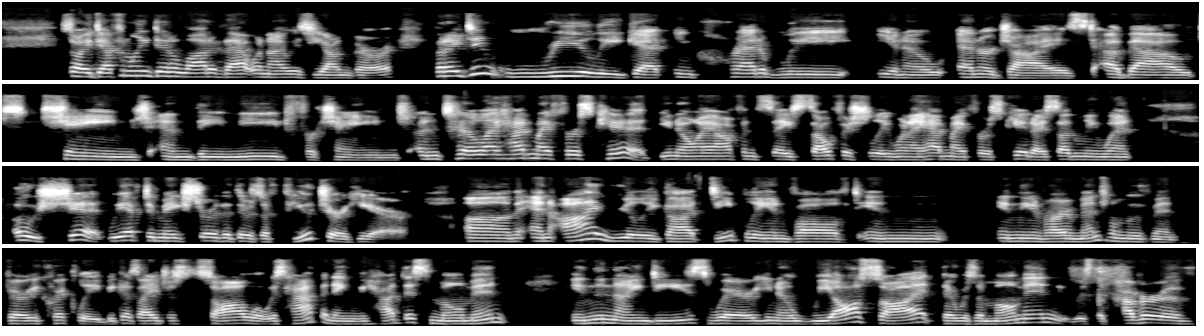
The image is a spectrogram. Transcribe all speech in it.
So I definitely did a lot of that when I was younger, but I didn't really get incredibly, you know, energized about change and the need for change until I had my first kid. You know, I often say selfishly, when I had my first kid, I suddenly went, oh shit, we have to make sure that there's a future here. Um, and I really got deeply involved in in the environmental movement very quickly because I just saw what was happening. We had this moment in the 90s where, you know, we all saw it. There was a moment, it was the cover of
